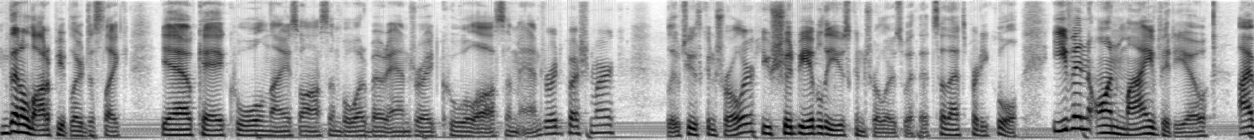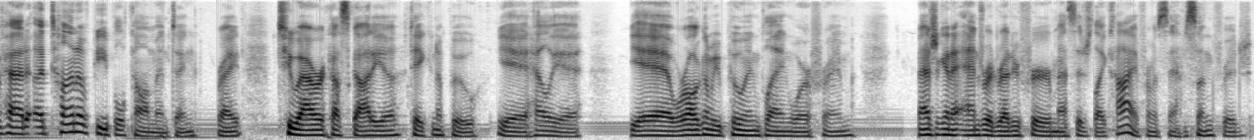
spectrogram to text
then a lot of people are just like, yeah, okay, cool, nice, awesome, but what about Android? Cool, awesome, Android question mark? Bluetooth controller? You should be able to use controllers with it, so that's pretty cool. Even on my video, I've had a ton of people commenting, right? Two hour Cascadia taking a poo. Yeah, hell yeah. Yeah, we're all gonna be pooing playing Warframe. Imagine getting an Android ready for message like hi from a Samsung fridge.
